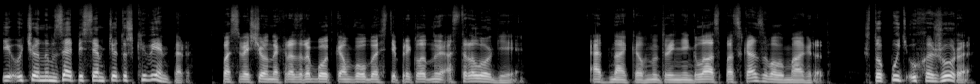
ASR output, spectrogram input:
и ученым записям тетушки Вемпер, посвященных разработкам в области прикладной астрологии. Однако внутренний глаз подсказывал Маград, что путь ухажёра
